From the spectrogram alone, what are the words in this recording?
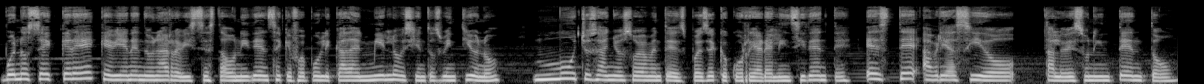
Bueno, se cree que vienen de una revista estadounidense que fue publicada en 1921 muchos años obviamente después de que ocurriera el incidente. Este habría sido tal vez un intento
